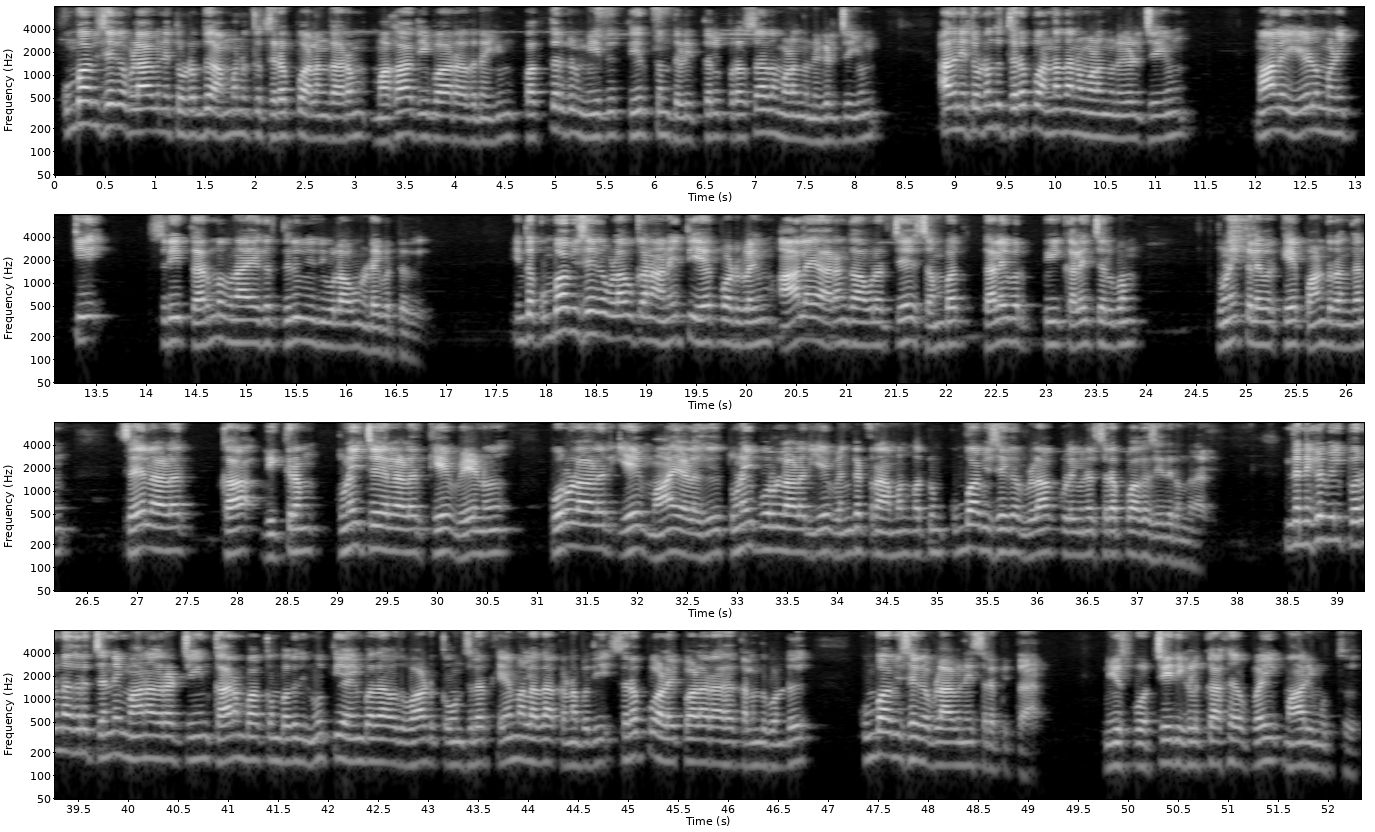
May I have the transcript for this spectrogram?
கும்பாபிஷேக விழாவினை தொடர்ந்து அம்மனுக்கு சிறப்பு அலங்காரம் மகா தீபாராதனையும் பக்தர்கள் மீது தீர்த்தம் தெளித்தல் பிரசாதம் வழங்கும் நிகழ்ச்சியும் அதனைத் தொடர்ந்து சிறப்பு அன்னதானம் வழங்கும் நிகழ்ச்சியும் மாலை ஏழு மணிக்கு ஸ்ரீ தர்ம விநாயகர் திருவீதி விழாவும் நடைபெற்றது. இந்த கும்பாபிஷேக விழாவுக்கான அனைத்து ஏற்பாடுகளையும் ஆலய அறங்காவலர் ஜே. சம்பத் தலைவர் பி. கலைச்செல்வம் துணைத் தலைவர் கே. பாண்டுரங்கன் செயலாளர் கா. விக்ரம் துணைச் செயலாளர் கே. வேணு பொருளாளர் ஏ. மாயழகு துணை பொருளாளர் ஏ. வெங்கட்ராமன் மற்றும் கும்பாபிஷேக விழா குழுவினர் சிறப்பாக செய்திருந்தனர். இந்த நிகழ்வில் பெருநகர சென்னை மாநகராட்சியின் காரம்பாக்கம் பகுதி நூற்றி ஐம்பதாவது வார்டு கவுன்சிலர் ஹேமலதா கணபதி சிறப்பு அழைப்பாளராக கலந்து கொண்டு கும்பாபிஷேக விழாவினை சிறப்பித்தார். நியூஸ் போர்ட் செய்திகளுக்காக வை மாரிமுத்து.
